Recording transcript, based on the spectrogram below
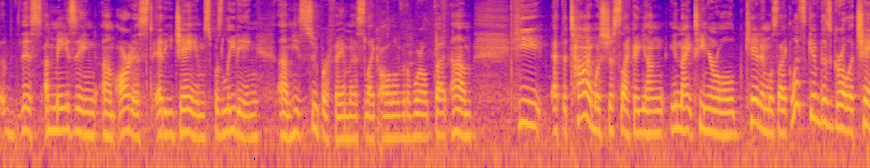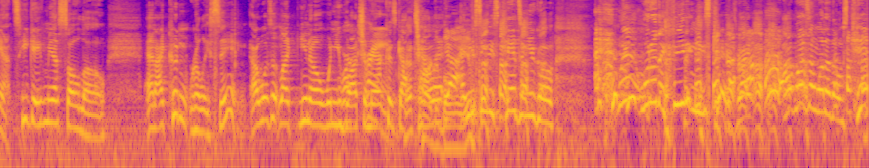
this amazing um, artist, Eddie James, was leading. Um, he's super famous, like all over the world. But um, he, at the time, was just like a young 19 year old kid and was like, let's give this girl a chance. He gave me a solo, and I couldn't really sing. I wasn't like, you know, when you weren't watch trained. America's Got That's Talent. Yeah, and you see these kids and you go, Where, what are they feeding these kids, right? I wasn't one of those kids.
